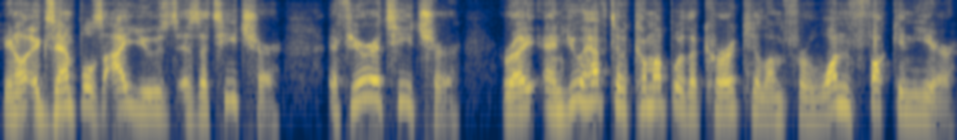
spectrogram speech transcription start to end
You know, examples I used as a teacher. If you're a teacher, right, and you have to come up with a curriculum for one fucking year,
